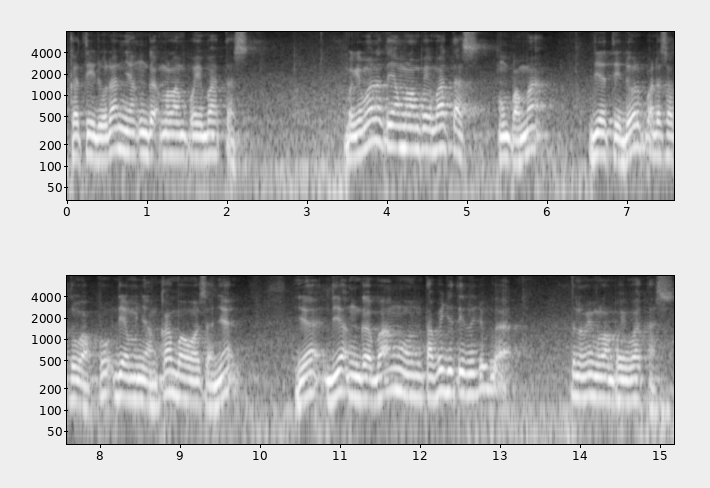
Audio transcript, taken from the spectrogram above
Ketiduran yang enggak melampaui batas. Bagaimana tuh yang melampaui batas? Umpama dia tidur pada satu waktu dia menyangka bahwasanya ya dia enggak bangun tapi dia tidur juga. Itu namanya melampaui batas.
